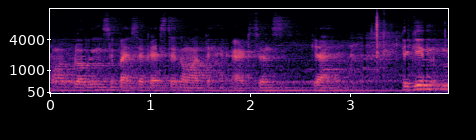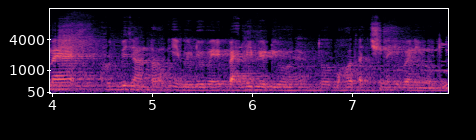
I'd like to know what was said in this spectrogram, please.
और ब्लॉगिंग से पैसे कैसे कमाते हैं एडसेंस क्या है। लेकिन मैं खुद भी जानता हूँ ये वीडियो मेरी पहली वीडियो है तो बहुत अच्छी नहीं बनी होगी।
